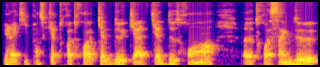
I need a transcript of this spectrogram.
Il y en a qui pensent 4-3-3, 4-2-4, 4-2-3-1, 3-5-2.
